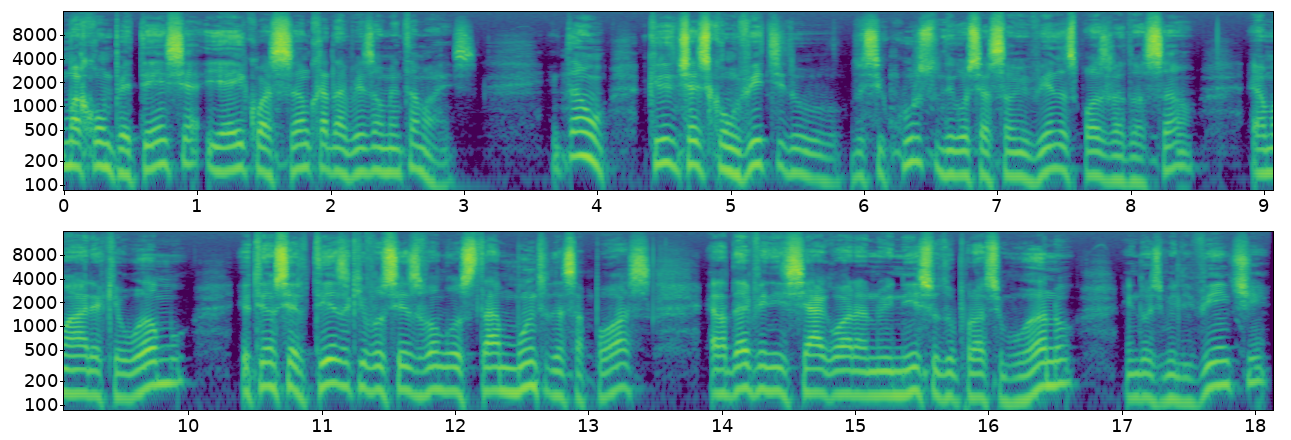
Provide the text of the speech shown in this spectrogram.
uma competência e a equação cada vez aumenta mais. Então, queria deixar esse convite do, desse curso de negociação e vendas pós-graduação. É uma área que eu amo. Eu tenho certeza que vocês vão gostar muito dessa pós. Ela deve iniciar agora no início do próximo ano, em 2020,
